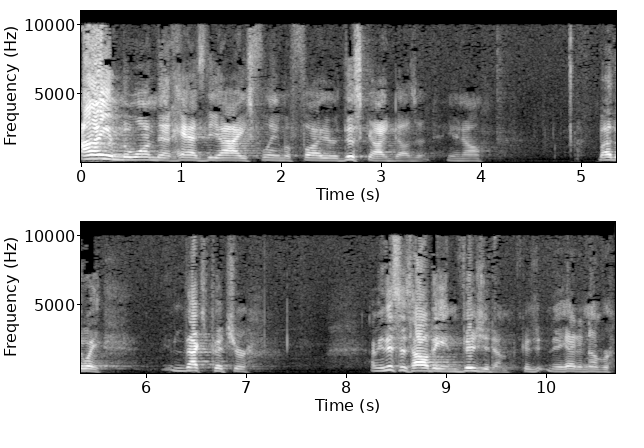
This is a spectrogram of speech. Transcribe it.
I am the one that has the eyes flame of fire. This guy doesn't, you know. By the way, next picture. I mean, this is how they envisioned him because they had a number.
